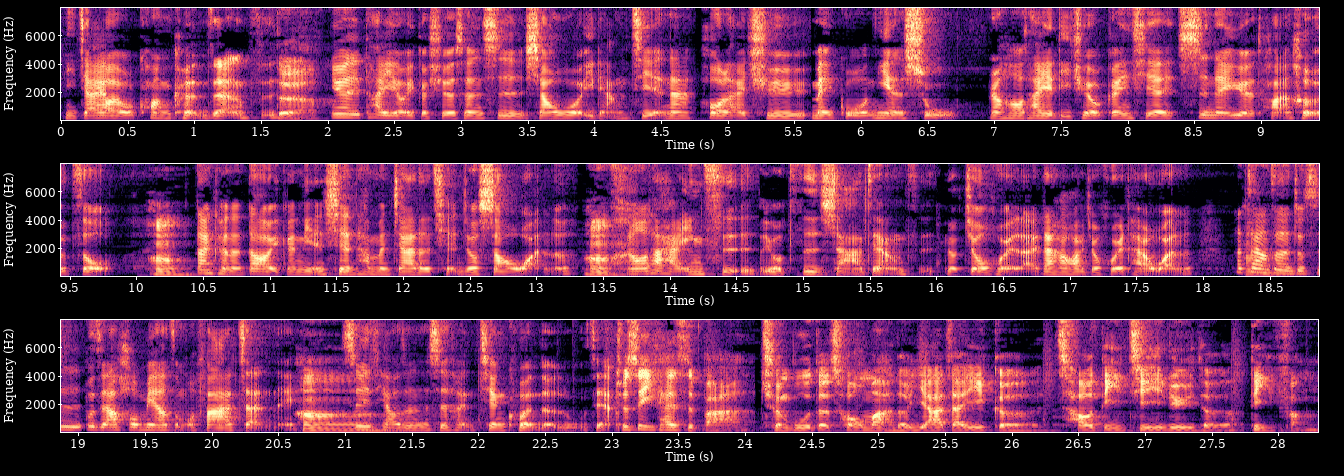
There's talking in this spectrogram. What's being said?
你家要有矿坑这样子。对啊，因为他也有一个学生是小我一两届，那后来去美国念书，然后他也的确有跟一些室内乐团合奏。嗯，但可能到一个年限，他们家的钱就烧完了。嗯，然后他还因此有自杀这样子，有救回来，但他后来就回台湾了。那这样真的就是不知道后面要怎么发展呢？嗯，是一条真的是很艰困的路。这样就是一开始把全部的筹码都压在一个超低几率的地方。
